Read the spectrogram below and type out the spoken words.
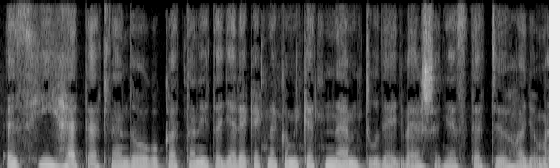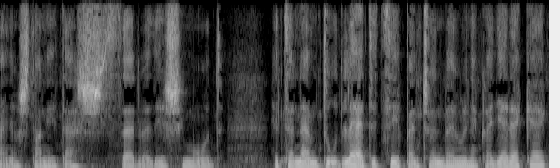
ez hihetetlen dolgokat tanít a gyerekeknek, amiket nem tud egy versenyeztető, hagyományos tanítás szervezési mód. Egyszer nem tud. Lehet, hogy szépen csöndbe ülnek a gyerekek,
